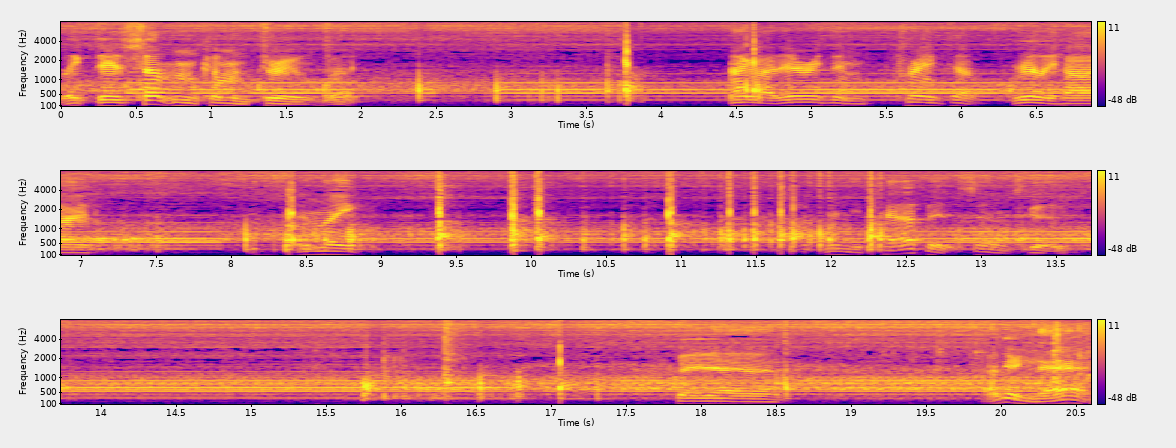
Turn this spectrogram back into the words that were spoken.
Like there's something coming through, but I got everything cranked up really high. And like when you tap it, it sounds good. But uh other than that,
